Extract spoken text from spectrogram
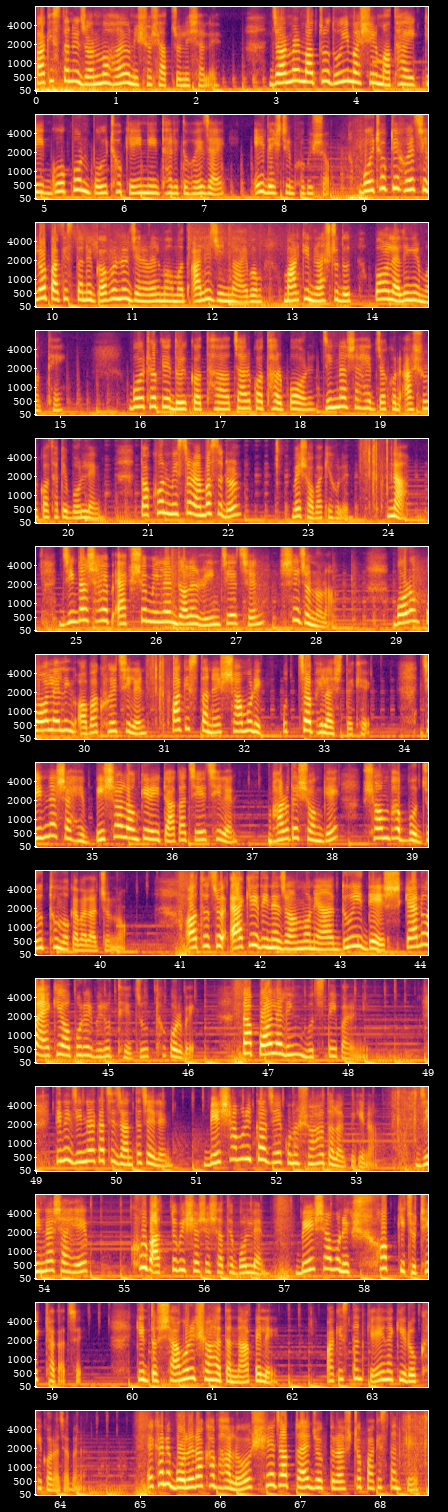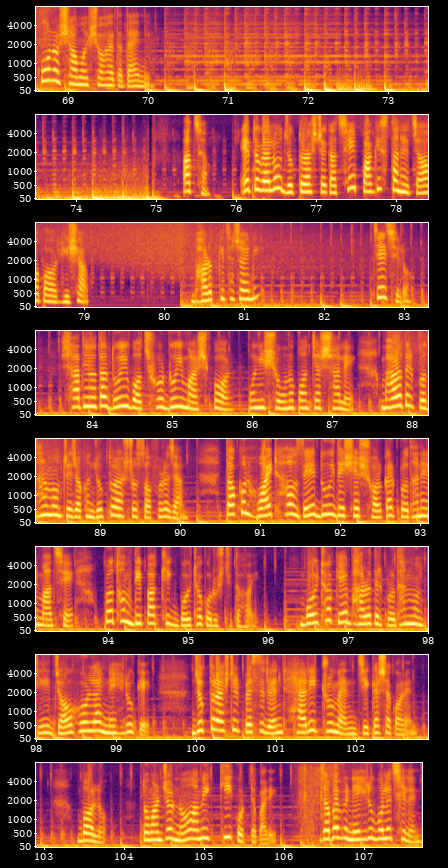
পাকিস্তানে জন্ম হয় উনিশশো সাতচল্লিশ সালে। জন্মের মাত্র দুই মাসের মাথায় একটি গোপন বৈঠকে নির্ধারিত হয়ে যায় এই দেশটির ভবিষ্যৎ। বৈঠকটি হয়েছিল পাকিস্তানের গভর্নর জেনারেল মোহাম্মদ আলী জিন্না এবং মার্কিন রাষ্ট্রদূত পল অ্যালিংয়ের মধ্যে। বৈঠকে দুই কথা, চার কথার পর জিন্না সাহেব যখন আসল কথাটি বললেন, তখন মিস্টার অ্যাম্বাসেডর বেশ অবাকই হলেন। না জিন্না সাহেব একশো মিলিয়ন ডলার ঋণ চেয়েছেন, সেজন্য না। বরং পল অ্যালিং অবাক হয়েছিলেন পাকিস্তানের সামরিক উচ্চাভিলাষ দেখে। জিন্না সাহেব বিশাল অঙ্কের এই টাকা চেয়েছিলেন ভারতের সঙ্গে সম্ভাব্য যুদ্ধ মোকাবেলার জন্য। অথচ একই দিনে জন্ম নেওয়া দুই দেশ কেন একে অপরের বিরুদ্ধে যুদ্ধ করবে, তা পল অ্যালিং বুঝতেই পারেননি। তিনি জিন্নার কাছে জানতে চাইলেন, বেসামরিক কাজে কোনো সহায়তা লাগবে কিনা? জিন্না সাহেব খুব আত্মবিশ্বাসের সাথে বললেন, বেসামরিক সব কিছু ঠিকঠাক আছে। কিন্তু সামরিক সহায়তা না পেলে পাকিস্তানকে নাকি রক্ষাই করা যাবে না। এখানে বলে রাখা ভালো, সে যাত্রায় যুক্তরাষ্ট্র পাকিস্তানকে কোনো সামরিক সহায়তা দেয়নি। আচ্ছা এ তো গেল যুক্তরাষ্ট্রের কাছে পাকিস্তানের চাওয়া পাওয়ার হিসাব। ভারত কিছু চায়নি? চেয়েছিল। স্বাধীনতার দুই বছর দুই মাস পর উনিশশো উনপঞ্চাশ সালে ভারতের প্রধানমন্ত্রী যখন যুক্তরাষ্ট্র সফরে যান, তখন হোয়াইট হাউসে দুই দেশের সরকার প্রধানের মাঝে প্রথম দ্বিপাক্ষিক বৈঠক অনুষ্ঠিত হয়। বৈঠকে ভারতের প্রধানমন্ত্রী জওহরলাল নেহরুকে যুক্তরাষ্ট্রের প্রেসিডেন্ট হ্যারি ট্রুম্যান জিজ্ঞাসা করেন, বলো, তোমার জন্য আমি কি করতে পারি? জবাবে নেহরু বলেছিলেন,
